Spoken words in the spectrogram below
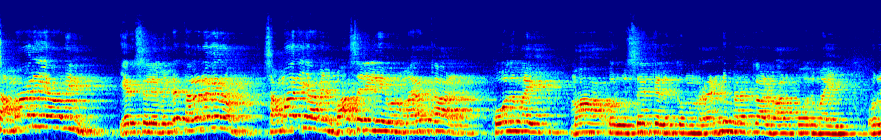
சமாரியாவின் எருசலேம் என்ற தலைநகரம் சமாரியாவின் வாசலிலே ஒரு மரக்கால் கோதுமை மா ஒரு சேக்கலுக்கும் ரெண்டு மரக்கால் வால் கோதுமை ஒரு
